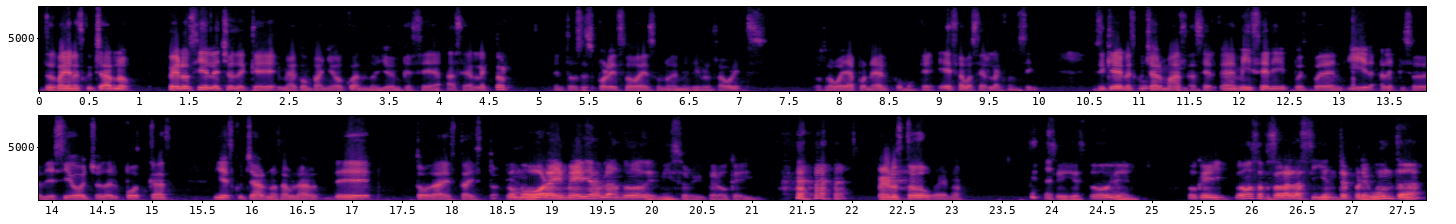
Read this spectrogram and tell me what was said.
Entonces vayan a escucharlo pero sí el hecho de que me acompañó cuando yo empecé a ser lector. Entonces por eso es uno de mis libros favoritos. Entonces lo voy a poner como que esa va a ser la consigna. si quieren escuchar más acerca de Misery, pues pueden ir al episodio 18 del podcast y escucharnos hablar de toda esta historia. Como hora y media hablando de Misery, pero ok. pero estuvo bueno. sí, estuvo bien. Ok, vamos a pasar a la siguiente pregunta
